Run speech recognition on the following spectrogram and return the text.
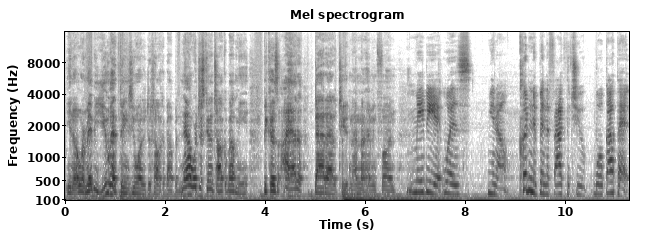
you know or maybe you had things you wanted to talk about but now we're just going to talk about me because i had a bad attitude and i'm not having fun Maybe it was, you know, couldn't have been the fact that you woke up at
